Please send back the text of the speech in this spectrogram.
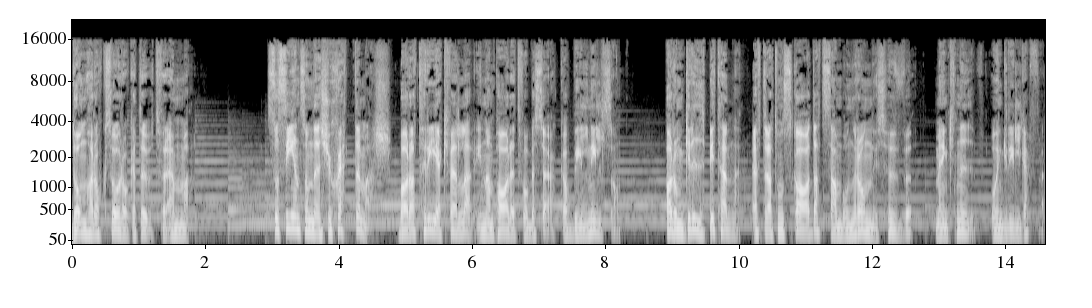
De har också råkat ut för Emma. Så sent som den 26 mars, bara tre kvällar innan paret får besök av Bill Nilsson, har de gripit henne efter att hon skadat sambon Ronnys huvud med en kniv och en grillgaffel.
